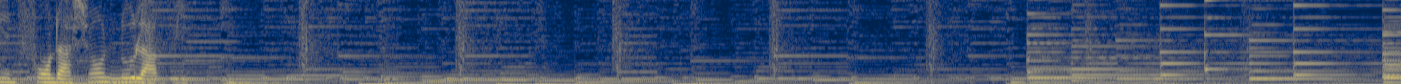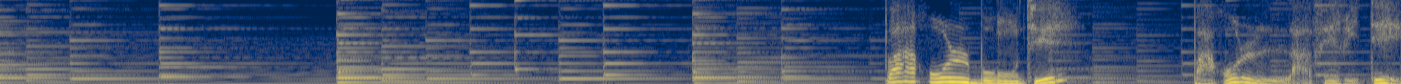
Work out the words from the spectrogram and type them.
une fondation, nous la vie. Parole bon Dieu, parole la vérité.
